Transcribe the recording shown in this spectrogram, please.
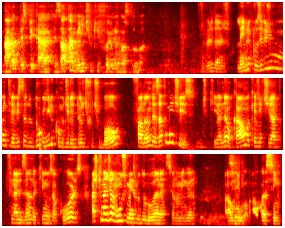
nada para explicar exatamente o que foi o negócio do Luan. É verdade. Lembro, inclusive, de uma entrevista do Duílio como diretor de futebol, falando exatamente isso. De que, não, calma que a gente já tá finalizando aqui uns acordos. Acho que na de anúncio mesmo do Luan, né? Se eu não me engano. Algo, algo assim.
